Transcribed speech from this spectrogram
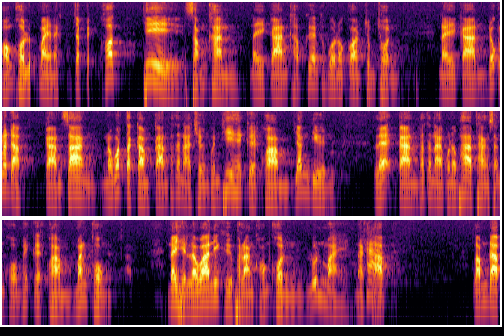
ของคนรุ่นใหม่นะครับ จะเป็นข้อที่สำคัญในการขับเคลื่อนขบวนองค์กรชุมชน ในการยกระดับการสร้างนวัตกรรมการพัฒนาเชิงพื้นที่ให้เกิดความยั่งยืน และการพัฒนาคุณภาพทางสังคมให้เกิดความมั่นคง ได้เห็นแล้วว่านี่คือพลังของคนรุ่นใหม่นะครับลำดับ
